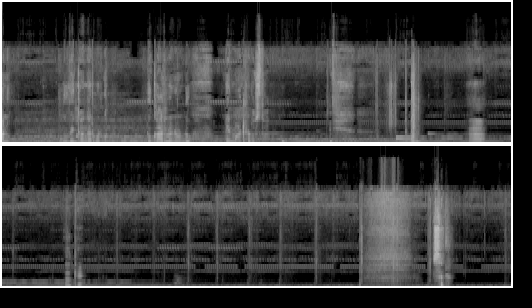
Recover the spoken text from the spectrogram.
అను నువ్వేం కంగారు పడుకో. నువ్వు కారులోనే ఉండు నేను మాట్లాడొస్తా. ఓకే సార్ ఆ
